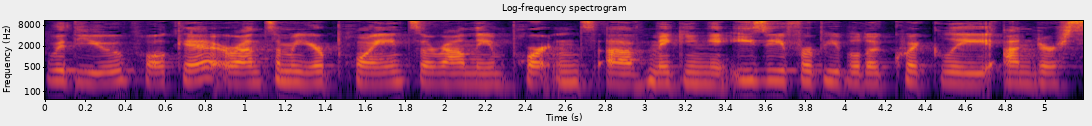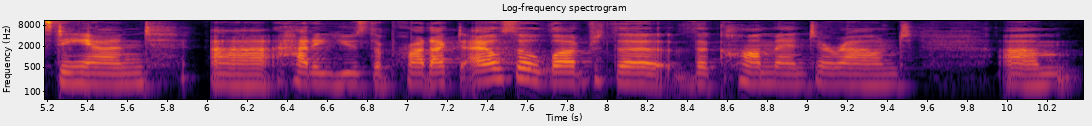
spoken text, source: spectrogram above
with you, Pulkit, around some of your points around the importance of making it easy for people to quickly understand uh, how to use the product. I also loved the the comment around um,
